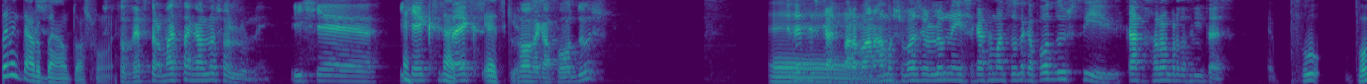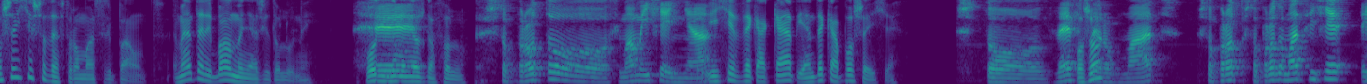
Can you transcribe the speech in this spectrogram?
Ε, παίρνει τα rebound του ας πούμε στο δεύτερο μάτι ήταν καλός ο Looney είχε, είχε 6 στα 6 12 πόντους ε, δεν θες κάτι παραπάνω. Άμα σου βάζει ο Looney σε κάθε μάτι 12 πόντους, τι, κάθε χρόνο πρωταθλητές. Που, πώς είχε στο δεύτερο match rebound; Εμένα τα rebound με νοιάζει για το Looney. Πότε ε, δεν με νοιάζει καθόλου. Στο πρώτο, θυμάμαι, είχε 9. Είχε 10 κάτι, 11 πόσα είχε; Στο δεύτερο match, στο πρώτο, στο πρώτο match είχε 9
